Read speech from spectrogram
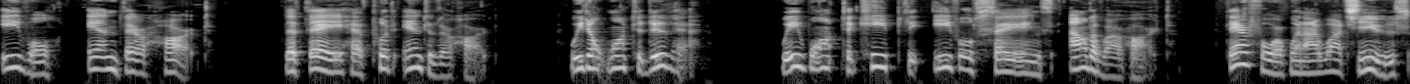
evil in their heart that they have put into their heart. We don't want to do that. We want to keep the evil sayings out of our heart. Therefore, when I watch news,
